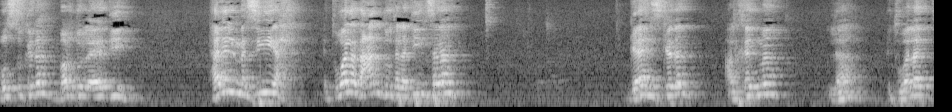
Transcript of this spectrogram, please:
بصوا كده برضو الآيات دي. هل المسيح اتولد عنده 30 سنة؟ جاهز كده على الخدمة؟ لا اتولد.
